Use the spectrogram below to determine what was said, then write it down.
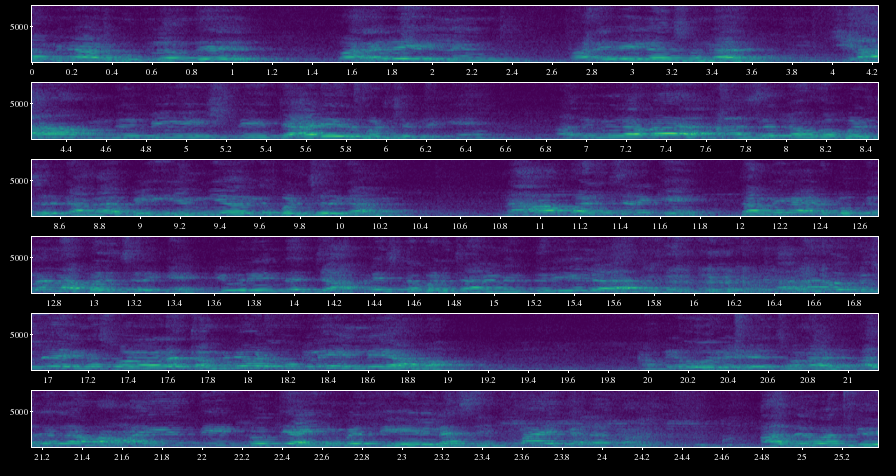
தமிழ்நாடு புக்ல வந்து வரவே இல்லைன்னு வரவே இல்லைன்னு நான் வந்து பிஹெச்டி தேர்ட் இயர் படிச்சுட்டு இருக்கேன். அதுவும் இல்லாமல் அசட் அவங்க படிச்சிருக்காங்க. பி எம்ஏ வரைக்கும் படிச்சிருக்காங்க. நான் படிச்சிருக்கேன். தமிழ்நாடு புக்கில் நான் படிச்சிருக்கேன். இவர் எந்த ஜாப்ரேஸில் படிச்சாரு எனக்கு தெரியல. ஆனால் அவர் வந்து என்ன சொல்றாரு தமிழ்நாடு புக்கிலே இல்லையாமா? அப்படின்னு ஒரு சொன்னார். அது இல்லாமல் ஆயிரத்தி எட்நூத்தி ஐம்பத்தி ஏழில் சிப்பாய் கழகம் அது வந்து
